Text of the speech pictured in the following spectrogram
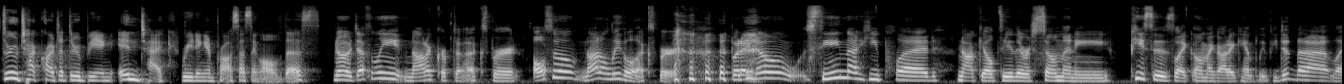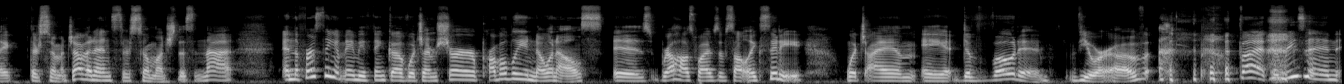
through TechCrunch and through being in tech, reading and processing all of this. No, definitely not a crypto expert. Also not a legal expert. but I know seeing that he pled not guilty, there were so many pieces like, oh my God, I can't believe he did that. Like, there's so much evidence, there's so much this and that. And the first thing it made me think of, which I'm sure probably no one else, is Real Housewives of Salt Lake City, which I am a devoted viewer of. but the reason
